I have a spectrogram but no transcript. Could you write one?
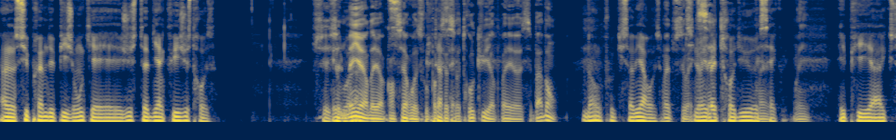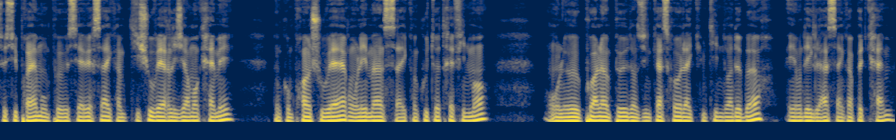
un, un suprême de pigeon qui est juste bien cuit, juste rose. C'est le voilà. meilleur d'ailleurs quand c'est rose. Faut Tout pas que ça fait. soit trop cuit. Après, euh, c'est pas bon. Non, il faut qu'il soit bien rose. Ouais, Sinon, il va être trop dur et Ouais. sec. oui. Oui. Et puis avec ce suprême, on peut servir ça avec un petit chou vert légèrement crémé. Donc on prend un chou vert, on l'émince avec un couteau très finement, on le poêle un peu dans une casserole avec une petite noix de beurre et on déglace avec un peu de crème.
